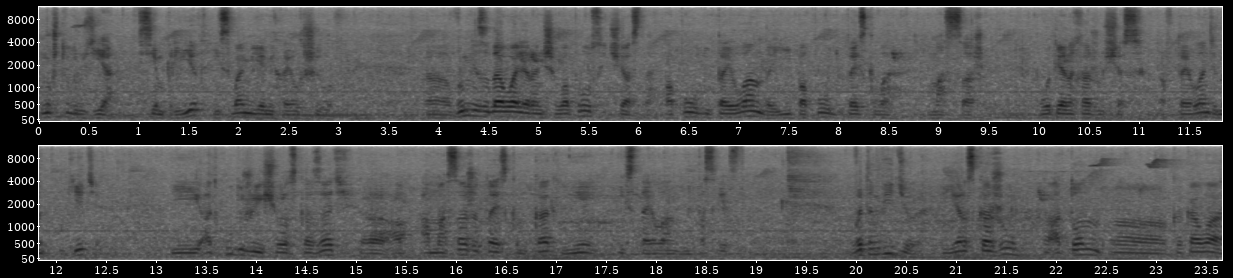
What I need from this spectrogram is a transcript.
Ну что, друзья, всем привет, и с вами я, Михаил Шилов. А, вы мне задавали раньше вопросы часто по поводу Таиланда и по поводу тайского массажа. Вот я нахожусь сейчас в Таиланде на Пхукете, и откуда же еще рассказать а, о, о массаже тайском, как не из Таиланда непосредственно. В этом видео я расскажу о том, а, какова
